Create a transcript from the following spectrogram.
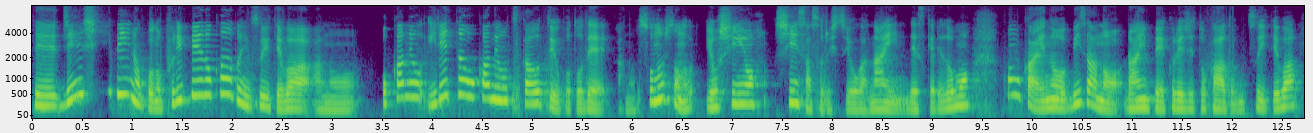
で、JCB のこのプリペイドカードについては、あの、お金を入れたお金を使うということであのその人の余震を審査する必要がないんですけれども今回のビザの LINEPay クレジットカードについては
